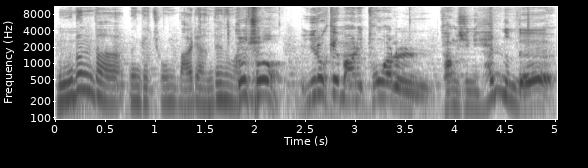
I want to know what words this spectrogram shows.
모른다는 게 좀 말이 안 되는 것 같아요. 그렇죠. 이렇게 많이 통화를 당신이 했는데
